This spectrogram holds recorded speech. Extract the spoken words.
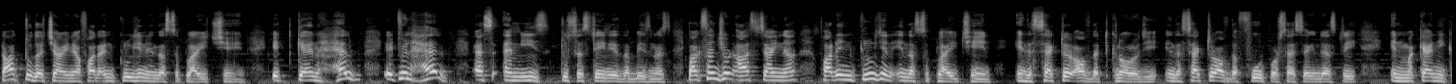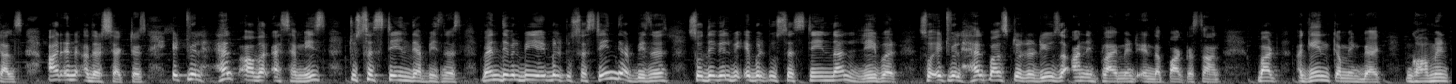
talk to the China for inclusion in the supply chain. It can help, it will help SMEs to sustain the business. Pakistan should ask China for inclusion in the supply chain in the sector of the technology, in the sector of the food processing industry, in mechanicals or in other sectors. It will help our SMEs to sustain their business. When they will be able to sustain their business, so they will be able to sustain the labor. So it will help us to reduce the unemployment in the Pakistan. But again coming back, government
